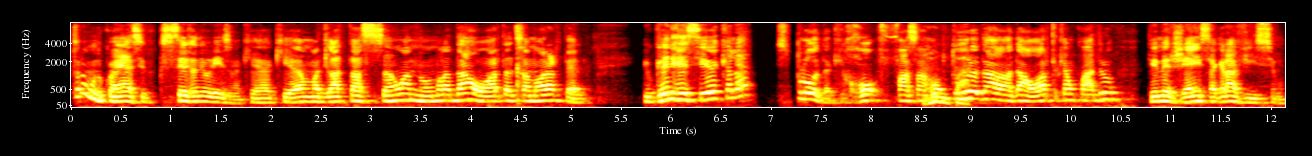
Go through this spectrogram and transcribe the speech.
todo mundo conhece que seja aneurisma, que é, que é uma dilatação anômala da aorta dessa maior artéria. E o grande receio é que ela exploda, que faça a Rompa. ruptura da, da aorta, que é um quadro de emergência gravíssimo.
